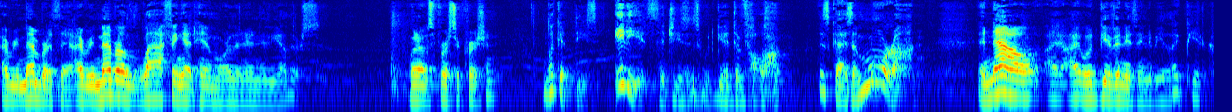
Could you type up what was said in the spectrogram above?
I remember th- I remember laughing at him more than any of the others when I was first a Christian. Look at these idiots that Jesus would get to follow him. This guy's a moron. And now I, I would give anything to be like Peter.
